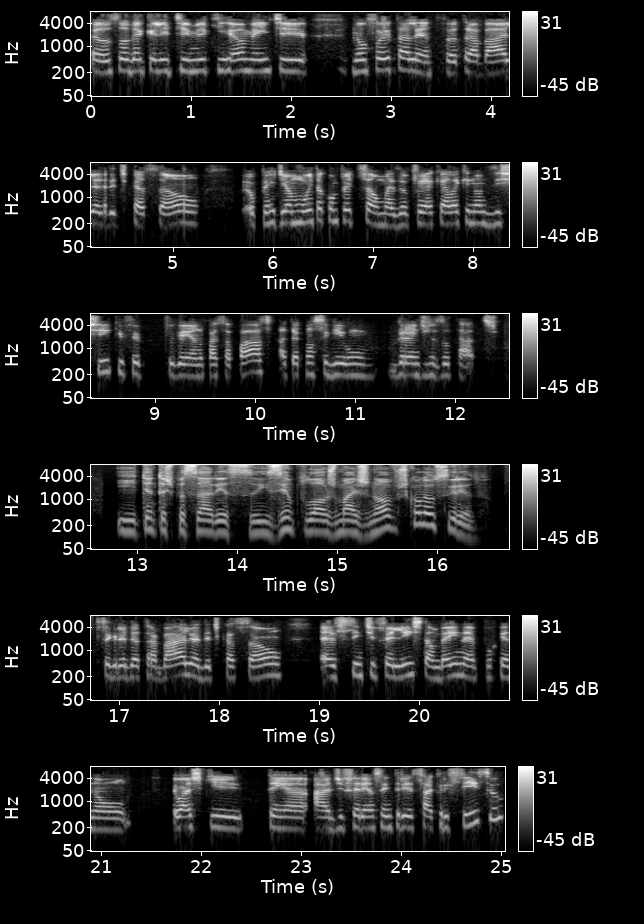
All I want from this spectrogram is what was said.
Eu sou daquele time que realmente não foi o talento, foi o trabalho, a dedicação. Eu perdia muita competição, mas eu fui aquela que não desisti, que fui, fui ganhando passo a passo até conseguir um grandes resultados. E tentas passar esse exemplo aos mais novos? Qual é o segredo? O segredo é trabalho, é dedicação, é se sentir feliz também, né? Porque não. Eu acho que tem a, a diferença entre sacrifício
